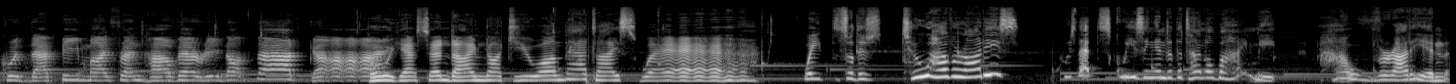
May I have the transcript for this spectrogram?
Could that be my friend? How very not that guy? Oh, yes, and I'm not you on that, I swear. Wait, so there's two Halvaratis? Who's that squeezing into the tunnel behind me? How Verati and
